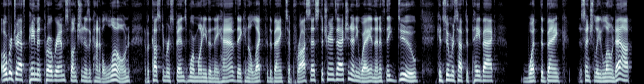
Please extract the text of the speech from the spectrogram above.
overdraft payment programs function as a kind of a loan. If a customer spends more money than they have, they can elect for the bank to process the transaction anyway. And then if they do, consumers have to pay back what the bank essentially loaned out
